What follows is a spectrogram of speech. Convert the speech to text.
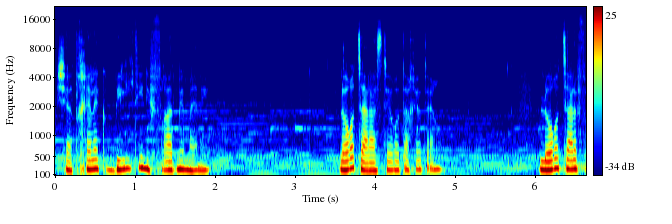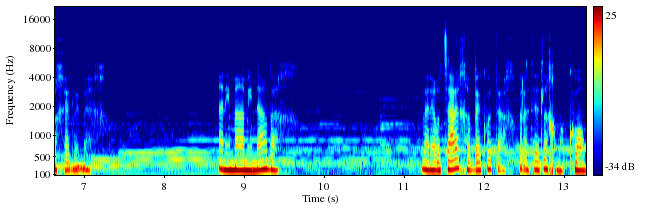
שאת חלק בלתי נפרד ממני. לא רוצה להסתיר אותך יותר. לא רוצה לפחד ממך. אני מאמינה בך, ואני רוצה לחבק אותך ולתת לך מקום.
